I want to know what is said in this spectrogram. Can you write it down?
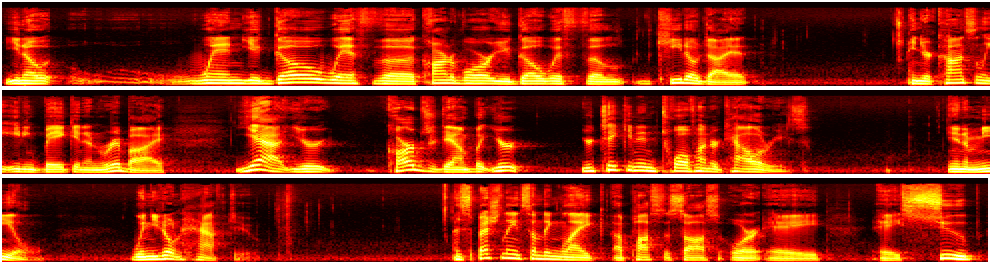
you know, when you go with the carnivore, you go with the keto diet, and you're constantly eating bacon and ribeye, yeah, your carbs are down, but you're you're taking in 1,200 calories in a meal when you don't have to especially in something like a pasta sauce or a a soup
